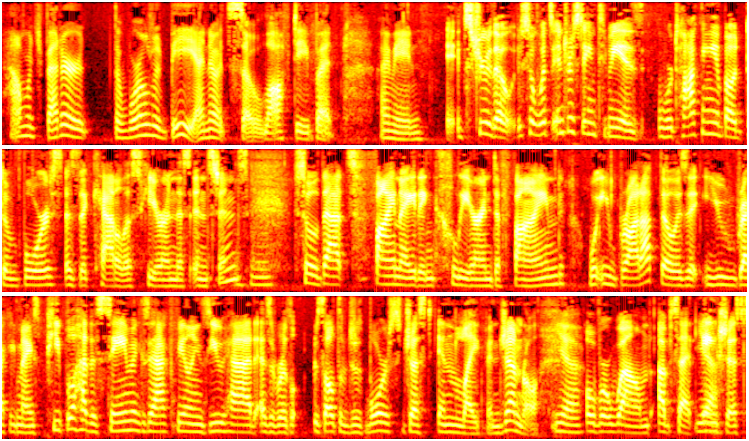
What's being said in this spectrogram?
how much better the world would be. I know it's so lofty, but I mean, it's true though. So what's interesting to me is we're talking about divorce as the catalyst here in this instance. Mm-hmm. So that's finite and clear and defined. What you brought up though is that you recognize people had the same exact feelings you had as a re- result of divorce just in life in general. Yeah. Overwhelmed, upset, yeah. anxious,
